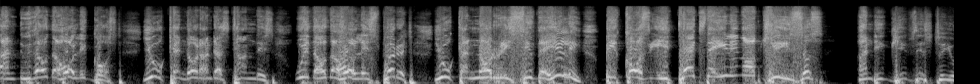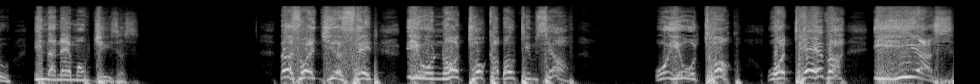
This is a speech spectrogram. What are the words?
And without the Holy Ghost, you cannot understand this. Without the Holy Spirit, you cannot receive the healing because he takes the healing of Jesus and he gives it to you in the name of Jesus. That's why Jesus said he will not talk about himself. He will talk whatever he hears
